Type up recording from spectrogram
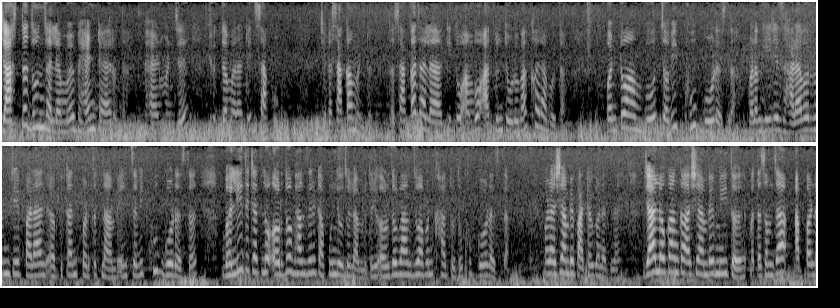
जास्त जून झाल्यामुळे भ्यान तयार होता. भ्यान म्हणजे शुद्ध मराठीत साको जे का साका म्हणतात तर साका झाला की तो आंबो आतून तेवढं भाग खराब होता. पण तो आंबो चवी खूप गोड असता. म्हणून हे जे झाडावरून जे पडा पिकांत पडतात ना आंबे हे चवी खूप गोड असतात. भली त्याच्यातलो अर्धो भाग जरी टाकून देऊचो लागलो तरी अर्धो भाग जो आपण खातो तो खूप गोड असता. पण असे आंबे पाठव गणत नाही. ज्या लोकांका असे आंबे मिळतं आता समजा आपण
